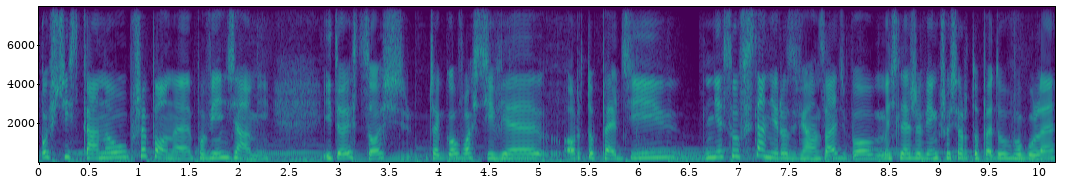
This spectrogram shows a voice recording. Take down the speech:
pościskaną przeponę powięziami. I to jest coś, czego właściwie ortopedzi nie są w stanie rozwiązać, bo myślę, że większość ortopedów w ogóle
